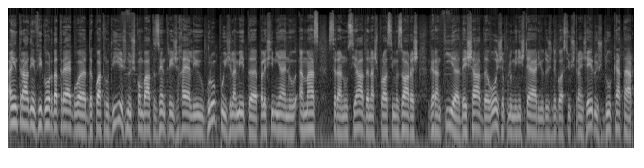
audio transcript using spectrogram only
A entrada em vigor da trégua de quatro dias nos combates entre Israel e o grupo islamita palestiniano Hamas será anunciada nas próximas horas, garantia deixada hoje pelo Ministério dos Negócios Estrangeiros do Qatar.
